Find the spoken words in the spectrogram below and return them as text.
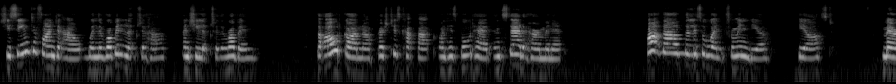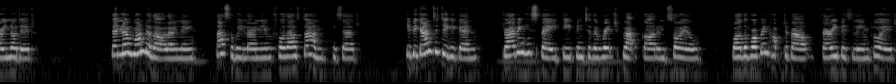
She seemed to find it out when the robin looked at her, and she looked at the robin. The old gardener pushed his cap back on his bald head and stared at her a minute. Art thou the little wench from India? he asked. Mary nodded. Then no wonder thou'rt lonely. Thou'll be lonely before thou's done, he said. He began to dig again, driving his spade deep into the rich black garden soil, while the robin hopped about, very busily employed.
